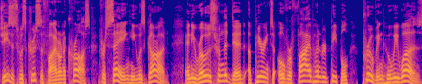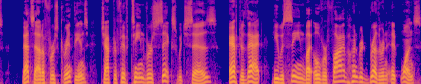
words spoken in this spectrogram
Jesus was crucified on a cross for saying he was God, and he rose from the dead appearing to over 500 people, proving who he was. That's out of 1 Corinthians chapter 15 verse 6 which says, "After that he was seen by over 500 brethren at once,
